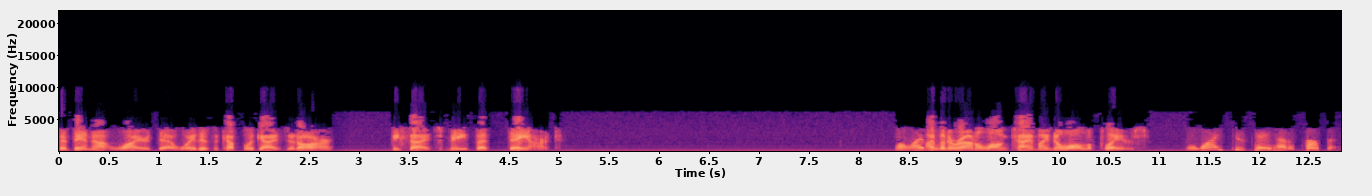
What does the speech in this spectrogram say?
but they're not wired that way. There's a couple of guys that are, besides me, but they aren't. Well, I I've been around a long time. I know all the players. Well, Y2K had a purpose.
